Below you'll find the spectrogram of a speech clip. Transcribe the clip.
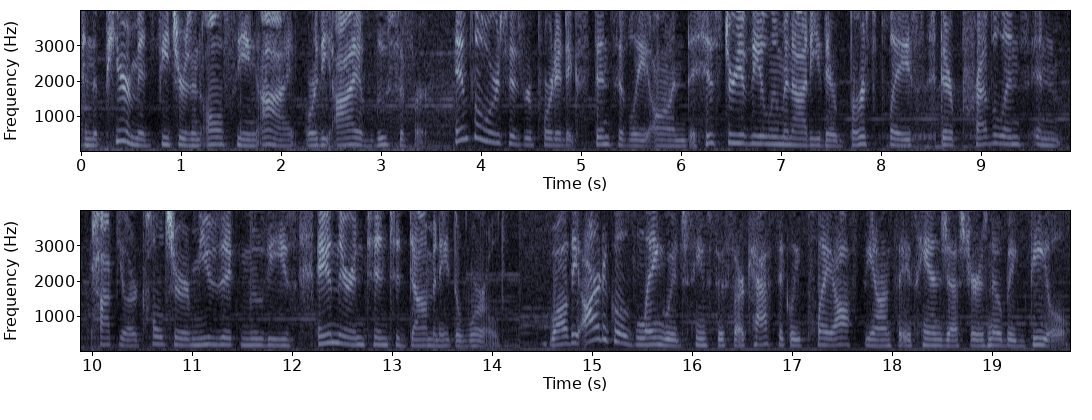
and the pyramid features an all seeing eye, or the eye of Lucifer. InfoWars has reported extensively on the history of the Illuminati, their birthplace, their prevalence in popular culture, music, movies, and their intent to dominate the world. While the article's language seems to sarcastically play off Beyonce's hand gesture as no big deal,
